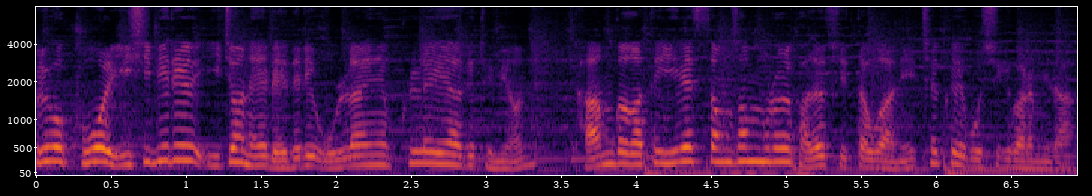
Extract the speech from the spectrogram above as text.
그리고 9월 21일 이전에 레들이 온라인에 플레이하게 되면 다음과 같은 일회성 선물을 받을 수 있다고 하니 체크해 보시기 바랍니다.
